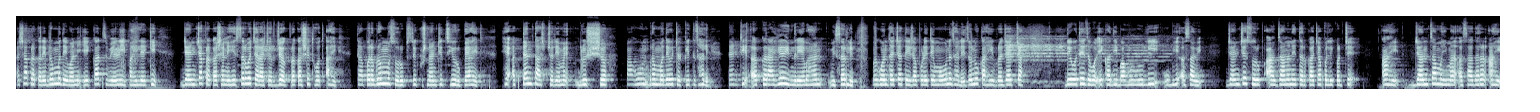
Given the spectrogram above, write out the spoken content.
अशा प्रकारे ब्रह्मदेवांनी एकाच वेळी पाहिले की ज्यांच्या प्रकाशाने हे सर्व चराचर जग प्रकाशित होत आहे त्या परब्रह्मस्वरूप श्रीकृष्णांचीच ही रूपे आहेत. हे अत्यंत आश्चर्यमय दृश्य पाहून ब्रह्मदेव चकित झाले. त्यांची अकराही इंद्रिय भान विसरली. भगवंताच्या तेजापुढे ते मौन झाले. जणू काही व्रजाच्या देवतेजवळ एखादी बाहुली उभी असावी ज्यांचे स्वरूप जाणणे तर्काच्या पलीकडचे आहे ज्यांचा महिमा असाधारण आहे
